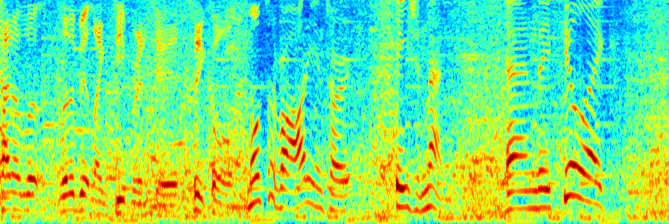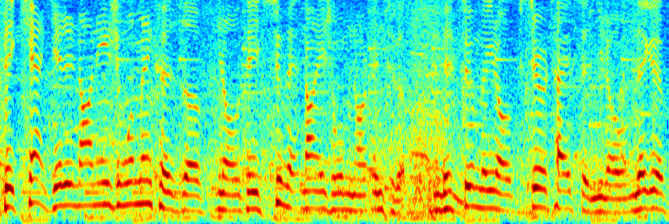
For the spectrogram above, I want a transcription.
kind of a little, little bit like deeper into it. Pretty cool. most of our audience are Asian men, and they feel like they can't get a non-Asian woman because of you know they assume that non-Asian women aren't into them. They assume that you know stereotypes and you know negative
